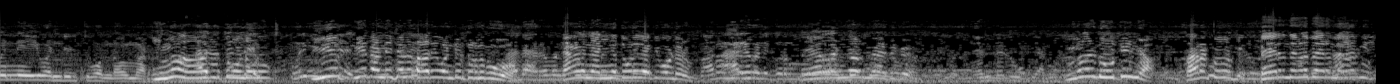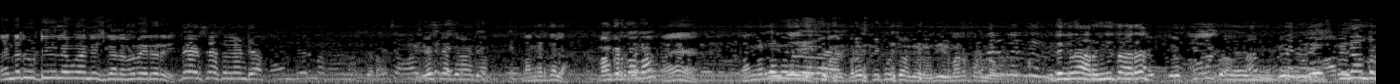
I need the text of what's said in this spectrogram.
മുന്നേ ഈ വണ്ടി എടുത്ത് കൊണ്ടുപോകാൻ പറഞ്ഞു. നിങ്ങൾ ആരെടുത്ത് ഈ ഈ കണ്ടീഷനിൽ സാറ് വണ്ടി എടുത്തോണ്ട് പോവോ? ഞങ്ങൾ ഞഞ്ഞത്തോട് കയറ്റി കൊണ്ടുവരും. അരമണിക്കൂർ നിങ്ങൾ ഡ്യൂട്ടി ഇല്ല. സാർ അങ്ങ് നോക്കി. പേരെന്താ നിങ്ങളെ പേരെന്താ? എന്താ ഡ്യൂട്ടി നമുക്ക് അന്വേഷിക്കാമല്ലോ നിങ്ങളെ പേര് പറയും. ഇതേ സ്റ്റേഷനിൽ മങ്കടത്തല്ല. മങ്കടത്തല്ല? മങ്കടത്തല്ല മലപ്പുറം എസ് പി കുറിച്ചാൽ മതി തീരുമാനപ്പെടുന്നുണ്ടാവും ഇത് നിങ്ങൾ അറിഞ്ഞു sir S P number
